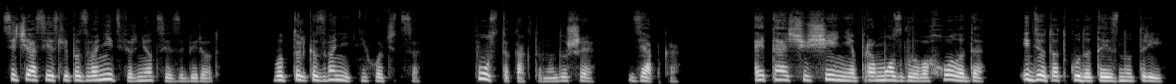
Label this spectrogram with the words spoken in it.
Сейчас, если позвонить, вернется и заберет. Вот только звонить не хочется. Пусто как-то на душе, зябко. Это ощущение промозглого холода идет откуда-то изнутри,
